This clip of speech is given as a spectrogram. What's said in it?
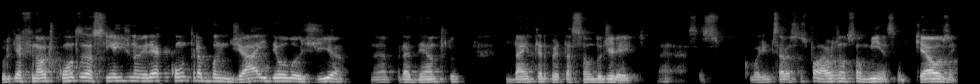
Porque, afinal de contas, assim a gente não iria contrabandear a ideologia né, para dentro da interpretação do direito. É, essas, como a gente sabe, essas palavras não são minhas, são do Kelsen,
